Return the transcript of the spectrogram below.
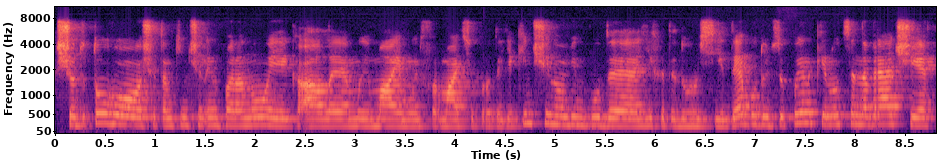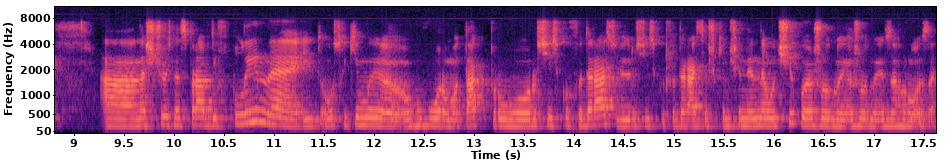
Щодо того, що там Кім Чен Ін параноїк, але ми маємо інформацію про те, яким чином він буде їхати до Росії, де будуть зупинки. Ну це навряд чи. На щось насправді вплине, і то, оскільки ми говоримо так про Російську Федерацію, від Російської Федерації ж Кім Чен не очікує жодної жодної загрози.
